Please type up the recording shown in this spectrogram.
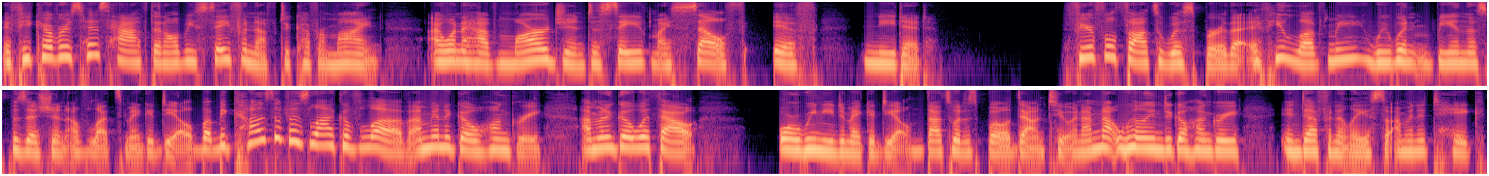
If he covers his half, then I'll be safe enough to cover mine. I want to have margin to save myself if needed. Fearful thoughts whisper that if he loved me, we wouldn't be in this position of let's make a deal. But because of his lack of love, I'm going to go hungry. I'm going to go without, or we need to make a deal. That's what it's boiled down to. And I'm not willing to go hungry indefinitely. So I'm going to take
